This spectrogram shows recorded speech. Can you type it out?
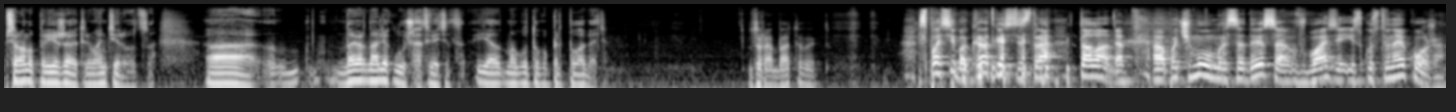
все равно приезжают ремонтироваться. А, наверное, Олег лучше ответит. Я могу только предполагать. Зарабатывает. Спасибо. Краткая сестра таланта. А почему у Мерседеса в базе искусственная кожа?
